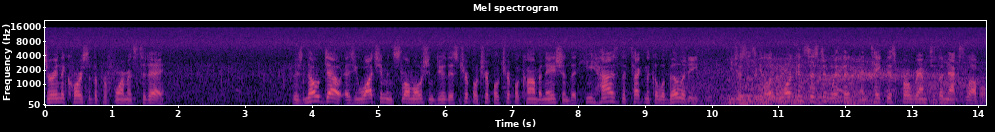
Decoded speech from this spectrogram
during the course of the performance today. There's no doubt, as you watch him in slow motion do this triple, triple, triple combination, that he has the technical ability. He just has to get a little bit more consistent with it and take this program to the next level.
